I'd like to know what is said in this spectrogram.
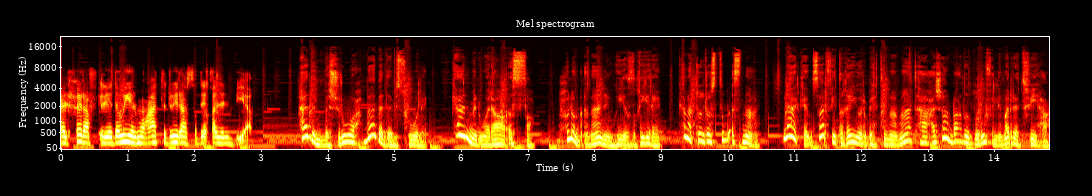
الحرف اليدوية المعاد تدويرها الصديقة للبيئة. هذا المشروع ما بدأ بسهولة. كان من وراه قصة. حلم أماني وهي صغيرة كانت تدرس طب أسنان لكن صار في تغير باهتماماتها عشان بعض الظروف اللي مرت فيها.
